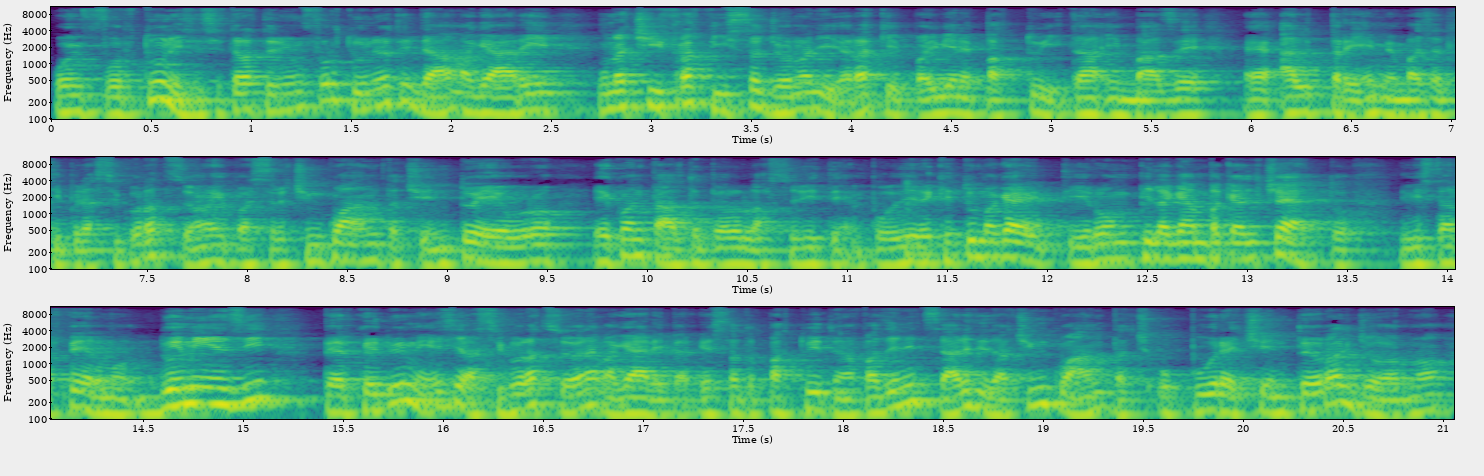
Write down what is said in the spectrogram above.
o infortuni se si tratta di un infortunio ti dà magari una cifra fissa giornaliera che poi viene pattuita in base eh, al premio, in base al tipo di assicurazione che può essere 50, 100 euro e quant'altro per un lasso di tempo. Vuol dire che tu magari ti rompi la gamba calcetto, devi star fermo due mesi, per quei due mesi l'assicurazione magari perché è stato pattuito in una fase iniziale ti dà 50 oppure 100 euro al giorno giorno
